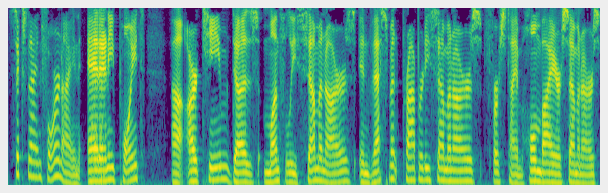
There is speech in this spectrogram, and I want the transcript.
6949 at any point. Uh, our team does monthly seminars, investment property seminars, first time homebuyer seminars.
